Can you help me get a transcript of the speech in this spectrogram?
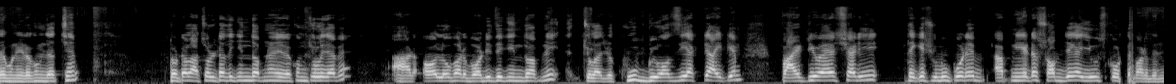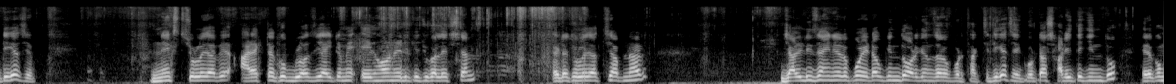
দেখুন, এরকম যাচ্ছে। টোটাল আঁচলটাতে কিন্তু আপনার এরকম চলে যাবে। আর অল ওভার বডিতে কিন্তু আপনি চলে আসবে। খুব গ্লসি একটা আইটেম পার্টি ওয়্যার শাড়ি থেকে শুরু করে আপনি এটা সব জায়গায় ইউজ করতে পারবেন, ঠিক আছে? নেক্সট চলে যাবে আর একটা খুব গ্লসি আইটেমে এই ধরনের কিছু কালেকশন এটা চলে যাচ্ছে আপনার জাল ডিজাইনের ওপর এটাও কিন্তু অর্গেনজার ওপর থাকছে, ঠিক আছে? গোটা শাড়িতে কিন্তু এরকম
